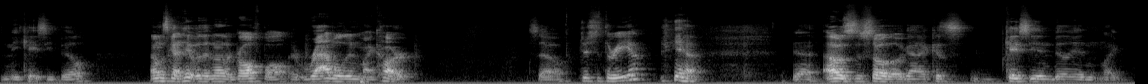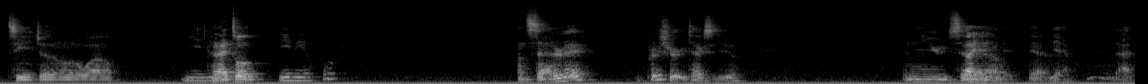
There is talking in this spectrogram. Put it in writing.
Me, Casey, Bill. I almost got hit with another golf ball. It rattled in my cart. So just the three of you? yeah, yeah. I was the solo guy because Casey and Billy hadn't like seen each other in a little while. you. And I told you need a fork? On Saturday. I'm pretty sure he texted you. And you Oh, said yeah, no. you Yeah. That,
